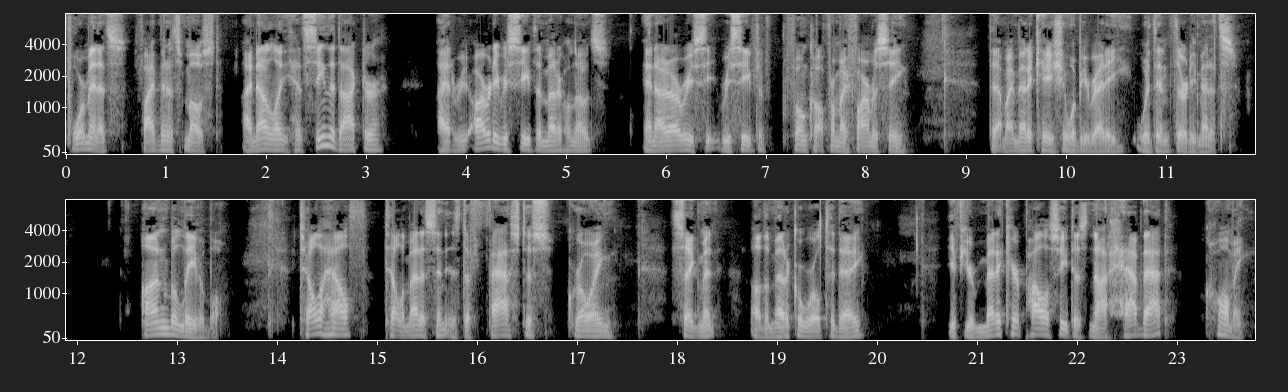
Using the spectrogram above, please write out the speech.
four minutes, five minutes most, I not only had seen the doctor, I had re- already received the medical notes, and I'd already rece- received a phone call from my pharmacy that my medication would be ready within 30 minutes. Unbelievable. Telehealth, telemedicine is the fastest growing segment of the medical world today. If your Medicare policy does not have that, call me.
